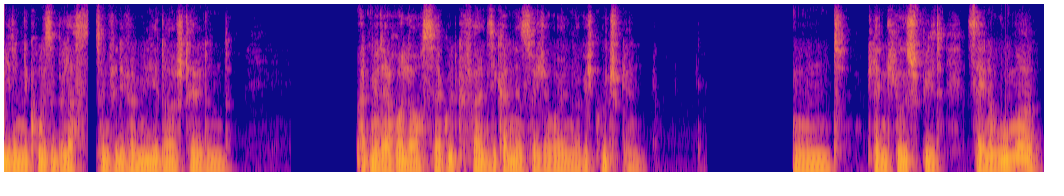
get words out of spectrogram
wieder eine große Belastung für die Familie darstellt und hat mir der Rolle auch sehr gut gefallen. Sie kann ja solche Rollen wirklich gut spielen. Und Glenn Close spielt seine Oma,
